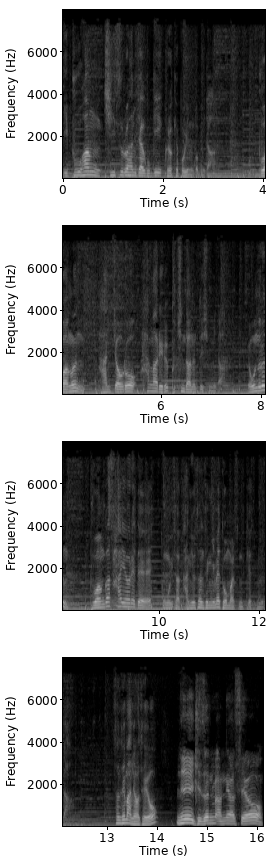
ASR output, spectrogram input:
이 부항 지수를 한 자국이 그렇게 보이는 겁니다. 부항은 한자어로 항아리를 붙인다는 뜻입니다. 오늘은 부항과 사열에 대해 동의사 강유 선생님의 도움 말씀 듣겠습니다. 선생님 안녕하세요. 네, 기자님 안녕하세요.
